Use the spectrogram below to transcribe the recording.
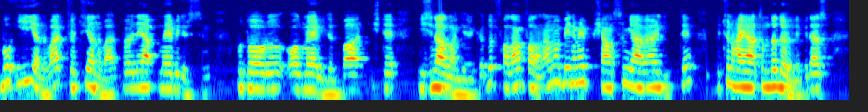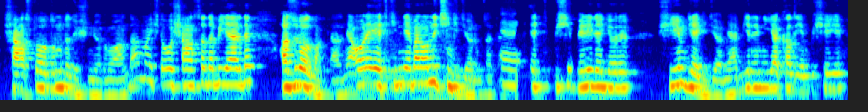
Bu iyi yanı var, kötü yanı var. Böyle yapmayabilirsin. Bu doğru olmayabilir. İşte izin alman gerekiyordur falan falan. Ama benim hep şansım yaver gitti. Bütün hayatımda da öyle. Biraz şanslı olduğumu da düşünüyorum o anda. Ama işte o şansa da bir yerde hazır olmak lazım. Yani oraya etkinliğe ben onun için gidiyorum zaten. Evet. Et, bir şey, biriyle görüşeyim diye gidiyorum. Yani birini yakalayayım, bir şeyi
